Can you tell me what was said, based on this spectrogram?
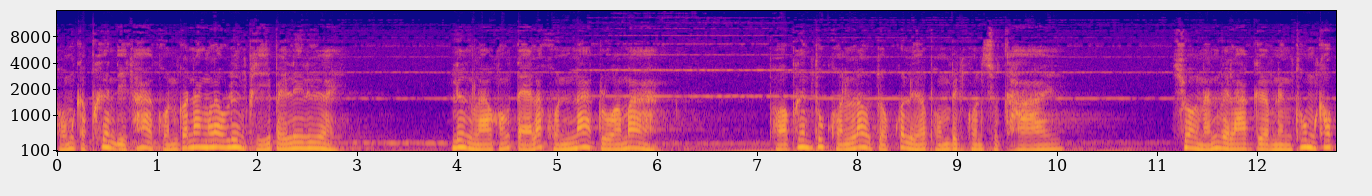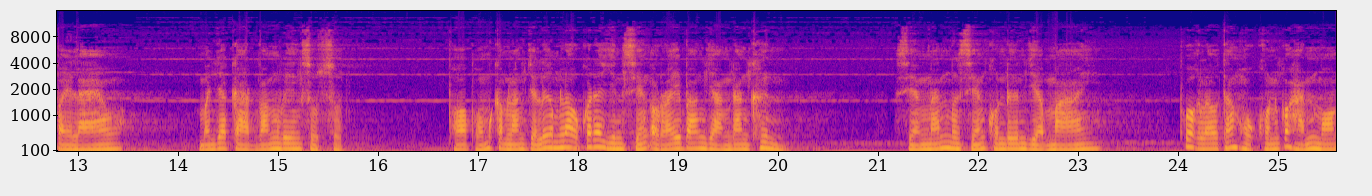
ผมกับเพื่อนอีกห้าคนก็นั่งเล่าเรื่องผีไปเรื่อยๆ เรื่องราวของแต่ละคนน่ากลัวมาก พอเพื่อนทุกคนเล่าจบก็เหลือผมเป็นคนสุดท้าย ช่วงนั้นเวลาเกือบหนึ่งทุ่มเข้าไปแล้ว บรรยากาศวังเวงสุดๆ พอผมกำลังจะเริ่มเล่าก็ได้ยินเสียงอะไรบางอย่างดังขึ้น เสียงนั้นเหมือนเสียงคนเดินเหยียบไม้ พวกเราทั้งหกคนก็หันมอง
